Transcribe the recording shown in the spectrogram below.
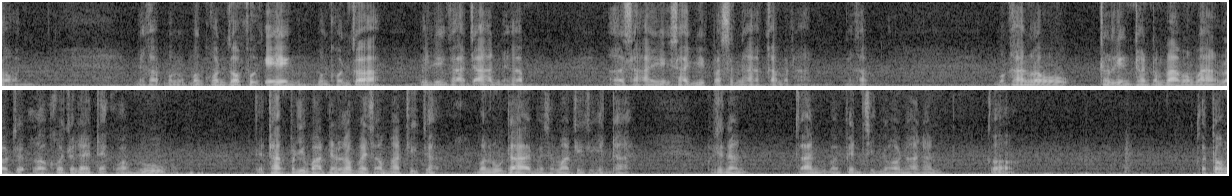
สอนนะครับบางบางคนก็ฝึกเอง บางคนก็ไปเรียนกับอาจารย์นะครับสายสายวิปัสสนากรรมฐานนะครับ บางครั้งเราถ้าเรียนทางตำรามากๆ เราจะเราก็จะได้แต่ความรู้ แต่ทางปฏิบัติเนี่ยเราไม่สามารถที่จะบรรลุได้ไม่สามารถที่จะเห็นได้ เพราะฉะนั้นการบำเพ็ญศีลภาวนานั้นก็ ก็ต้อง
